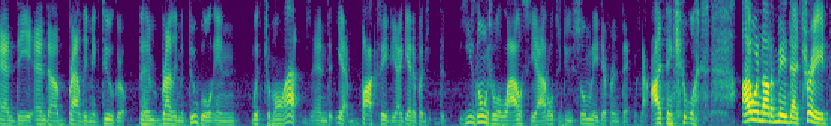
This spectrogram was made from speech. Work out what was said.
and the and uh, Bradley McDougald and Bradley McDougald in with Jamal Adams. And yeah box safety I get it but he, he's going to allow Seattle to do so many different things. Now I think it was I would not have made that trade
